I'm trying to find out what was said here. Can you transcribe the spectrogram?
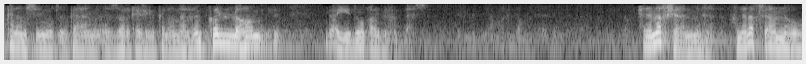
كلام السيوطي وكلام الزركشي وكلام أهل العلم كلهم يؤيدون قول ابن عباس. إحنا نخشى من هذا إحنا نخشى أنه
